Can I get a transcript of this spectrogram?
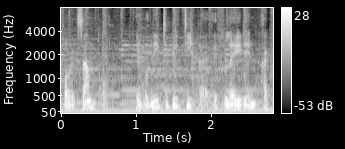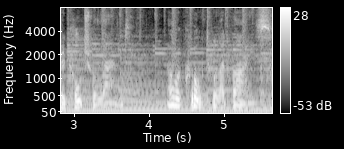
For example, it will need to be deeper if laid in agricultural land. Our quote will advise.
